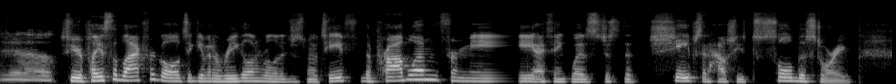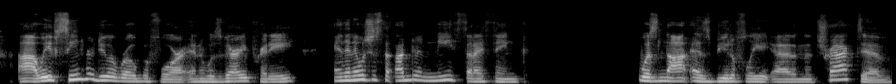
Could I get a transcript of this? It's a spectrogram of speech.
Yeah. She replaced the black for gold to give it a regal and religious motif. The problem for me, I think, was just the shapes and how she sold the story. Uh, we've seen her do a robe before, and it was very pretty. And then it was just the underneath that I think was not as beautifully and attractive.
